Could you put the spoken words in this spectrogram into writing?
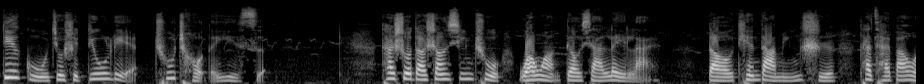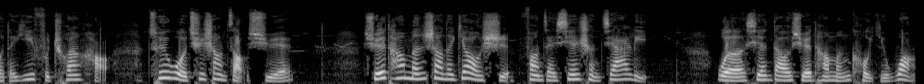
跌骨就是丢脸、出丑的意思。’他说到伤心处，往往掉下泪来。”到天大明时，他才把我的衣服穿好，催我去上早学。学堂门上的钥匙放在先生家里，我先到学堂门口一望，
